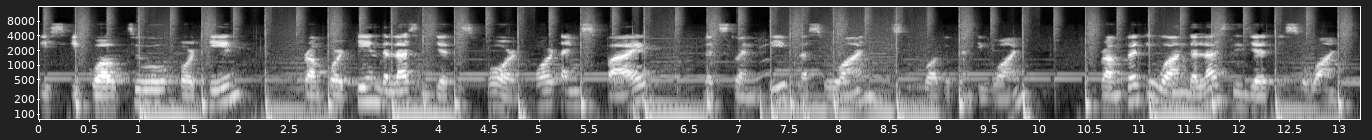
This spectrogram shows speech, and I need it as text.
is equal to 14 from 14 the last digit is 4 4 times 5 that's 20 plus 1 is equal to 21 from 21 the last digit is 1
